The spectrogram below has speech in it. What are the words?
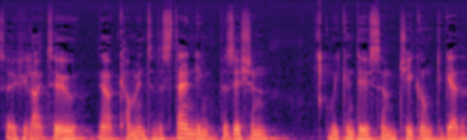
So, if you like to now come into the standing position, we can do some Qigong together.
